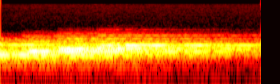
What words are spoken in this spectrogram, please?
you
